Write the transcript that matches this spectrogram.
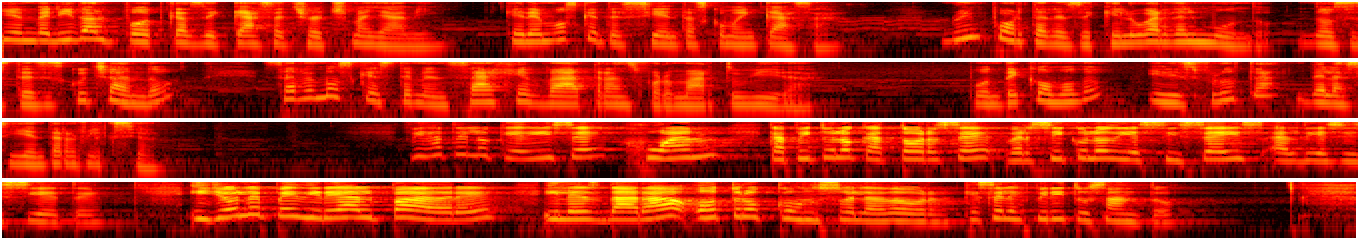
Bienvenido al podcast de Casa Church Miami. Queremos que te sientas como en casa. No importa desde qué lugar del mundo nos estés escuchando, sabemos que este mensaje va a transformar tu vida. Ponte cómodo y disfruta de la siguiente reflexión. Fíjate lo que dice Juan capítulo 14, versículo 16 al 17. Y yo le pediré al Padre y les dará otro consolador, que es el Espíritu Santo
